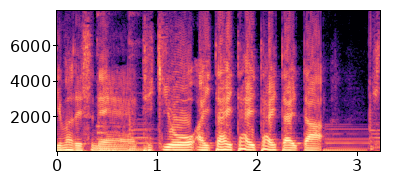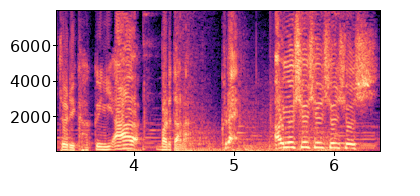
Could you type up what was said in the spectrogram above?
今ですね、敵を、あ、いたいたいたいたいた。一人確認、あ、バレたな。くらえあ、よしよしよしよしよし。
